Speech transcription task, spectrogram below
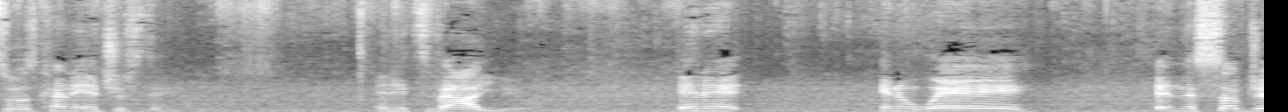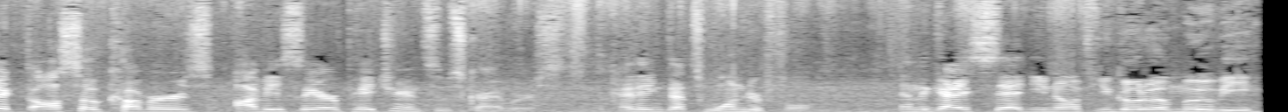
so it was kind of interesting. And it's value. And it, in a way, and the subject also covers obviously our Patreon subscribers. I think that's wonderful. And the guy said, you know, if you go to a movie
